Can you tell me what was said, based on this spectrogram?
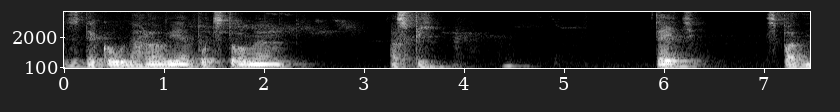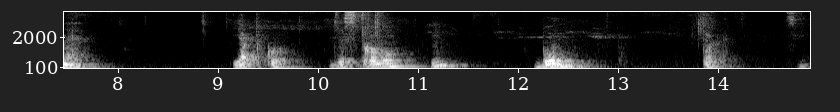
s dekou na hlavě pod stromem a spí. Teď spadne jabko ze stromu, hm? bum, tak si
